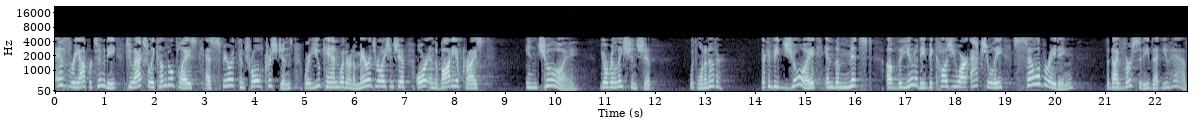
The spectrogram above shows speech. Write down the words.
every opportunity to actually come to a place as spirit controlled Christians where you can, whether in a marriage relationship or in the body of Christ, enjoy your relationship with one another. There can be joy in the midst of the unity because you are actually celebrating the diversity that you have.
